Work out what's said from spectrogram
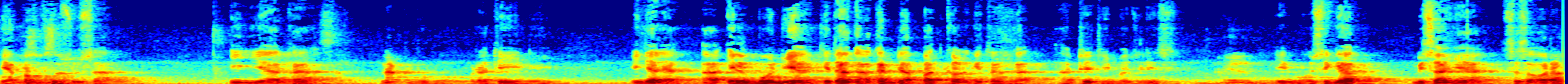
ya pengkhususan. Iya kak nak dulu. Berarti ini ini ya eh, ilmunya kita nggak akan dapat kalau kita nggak hadir di majelis ilmu ilmu sehingga misalnya seseorang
